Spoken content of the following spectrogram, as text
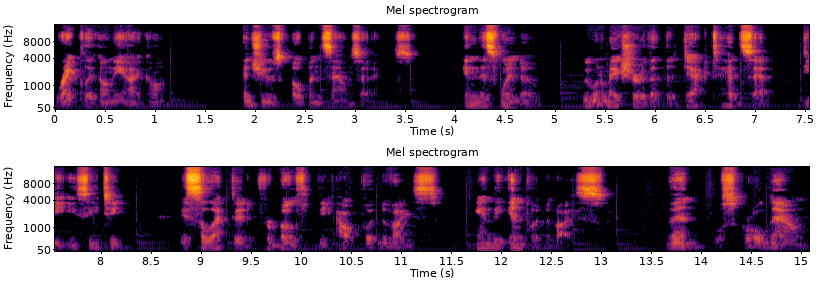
Right click on the icon and choose Open Sound Settings. In this window, we want to make sure that the DECT headset, DECT, is selected for both the output device and the input device. Then we'll scroll down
